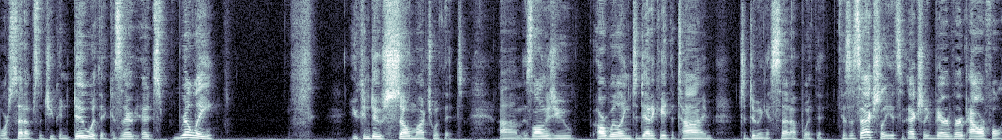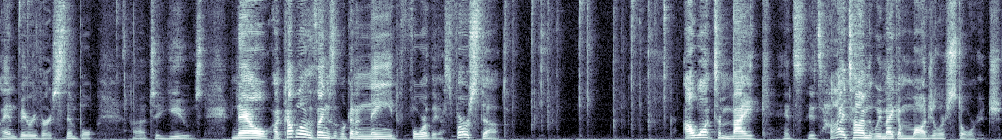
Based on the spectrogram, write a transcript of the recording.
for setups that you can do with it, because it's really, you can do so much with it. Um, as long as you are willing to dedicate the time to doing a setup with it because it's actually it's actually very very powerful and very very simple uh, to use. Now a couple of the things that we're going to need for this. First up, I want to make it's it's high time that we make a modular storage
